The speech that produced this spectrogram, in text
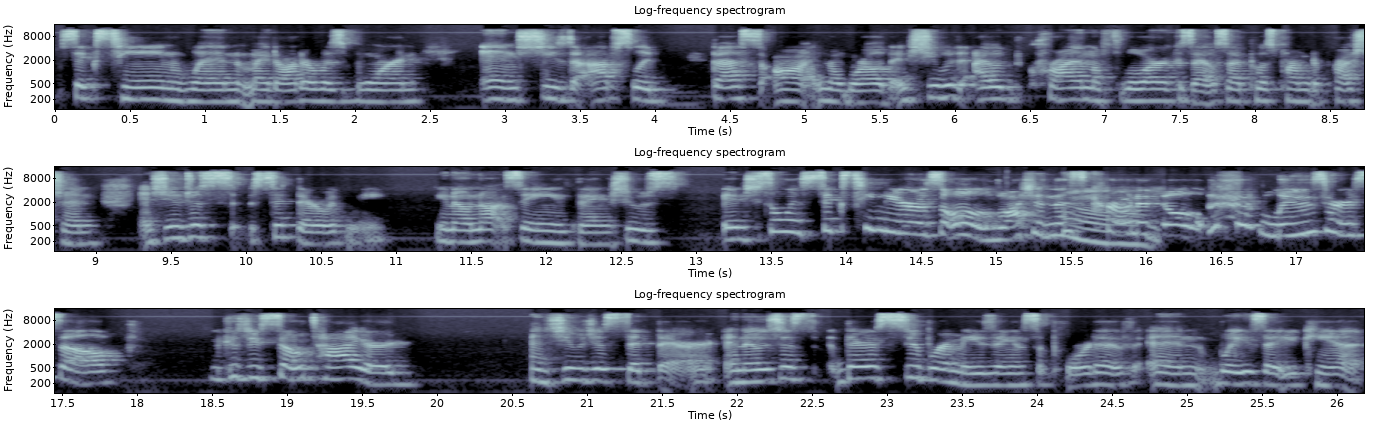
16 when my daughter was born, and she's the absolute best aunt in the world and she would i would cry on the floor because i also had postpartum depression and she would just sit there with me you know, not saying anything. She was, and she's only 16 years old watching this Aww. grown adult lose herself because she's so tired. And she would just sit there. And it was just, they're super amazing and supportive in ways that you can't,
